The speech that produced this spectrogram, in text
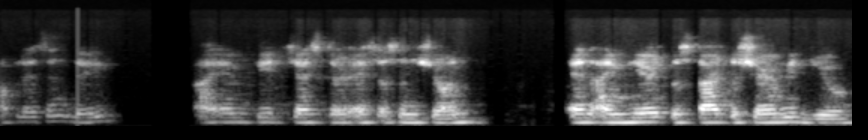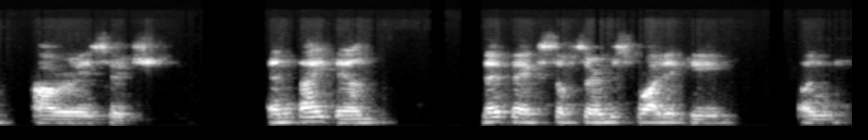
A pleasant day. I am Pete Chester S. Asuncion, and I'm here to start to share with you our research entitled The Effects of Service Quality on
